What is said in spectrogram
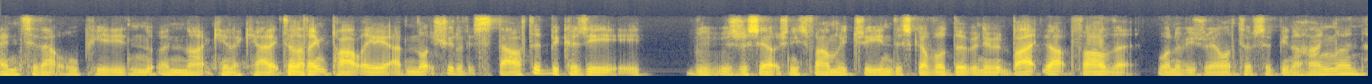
into that whole period and, and, that kind of character. And I think partly, I'm not sure if it started because he, he was researching his family tree and discovered that when he went back that far that one of his relatives had been a hangman.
